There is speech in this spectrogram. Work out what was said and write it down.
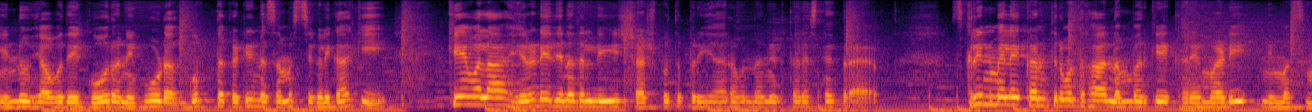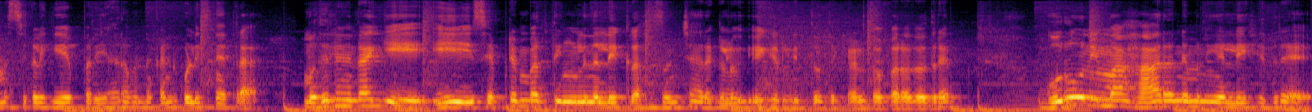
ಇನ್ನೂ ಯಾವುದೇ ಘೋರ, ನಿಗೂಢ, ಗುಪ್ತ, ಕಠಿಣ ಸಮಸ್ಯೆಗಳಿಗಾಗಿ ಕೇವಲ ಎರಡೇ ದಿನದಲ್ಲಿ ಶಾಶ್ವತ ಪರಿಹಾರವನ್ನು ನೀಡ್ತಾರೆ ಸ್ನೇಹಿತರೆ. ಸ್ಕ್ರೀನ್ ಮೇಲೆ ಕಾಣ್ತಿರುವಂತಹ ನಂಬರ್ಗೆ ಕರೆ ಮಾಡಿ ನಿಮ್ಮ ಸಮಸ್ಯೆಗಳಿಗೆ ಪರಿಹಾರವನ್ನು ಕಂಡುಕೊಳ್ಳಿ ಸ್ನೇಹಿತರೆ. ಮೊದಲನೇದಾಗಿ, ಈ ಸೆಪ್ಟೆಂಬರ್ ತಿಂಗಳಿನಲ್ಲಿ ಗ್ರಹ ಸಂಚಾರಗಳು ಹೇಗಿರಲಿತ್ತು ಅಂತ ಕೇಳ್ತಾ ಬರೋದಾದರೆ, ಗುರು ನಿಮ್ಮ ಆರನೇ ಮನೆಯಲ್ಲಿ ಇದ್ದರೆ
